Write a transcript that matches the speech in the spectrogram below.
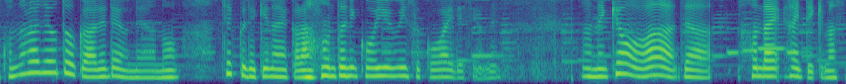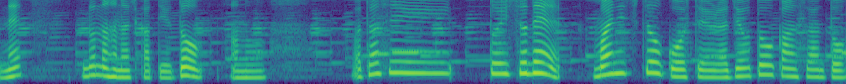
このラジオトークあれだよね。あのチェックできないから本当にこういうミス怖いですよね。まあね今日はじゃあ本題入っていきますね。どんな話かっていうとあの私と一緒で毎日投稿しているラジオトーカーさんと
